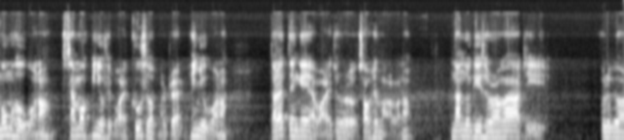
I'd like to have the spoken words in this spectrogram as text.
မုတ်မဟုတ်ပေါ့နော်ဆမ်မုတ်ဟင်းညွဖြစ်ပါတယ်ခုဆိုတော့အတွက်ဟင်းညွပေါ့နော်ဒါလည်းသင်ခဲ့ရပါတယ်ကျွန်တော်တို့စောက်ထဲမှာပေါ့နော်နာနိုဂီဆိုတာကဒီဘယ်လိုပြော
